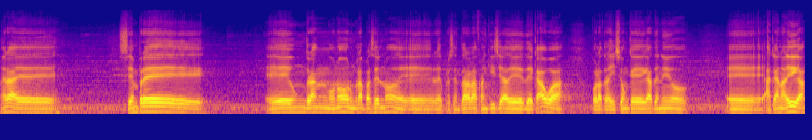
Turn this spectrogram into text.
Mira, eh, siempre es un gran honor, un gran placer ¿no? Eh, representar a la franquicia de, Cagua por la tradición que ha tenido eh, acá en la liga.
